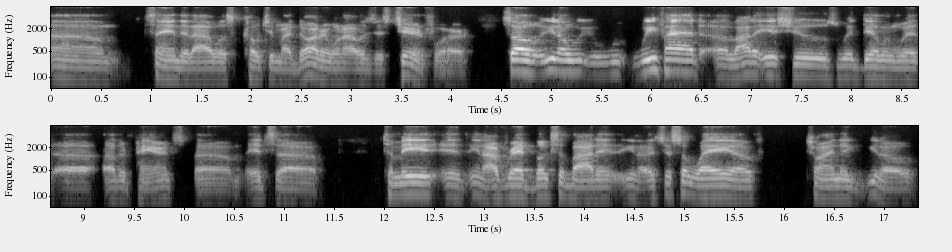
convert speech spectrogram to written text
um, saying that I was coaching my daughter when I was just cheering for her. So, you know, we, have had a lot of issues with dealing with uh, other parents. Um, it's, uh, to me, it, you know, I've read books about it. You know, it's just a way of trying to, you know,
